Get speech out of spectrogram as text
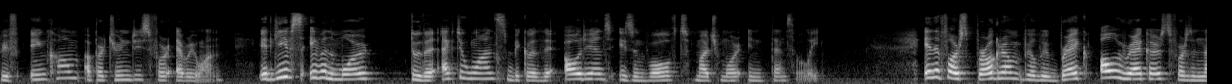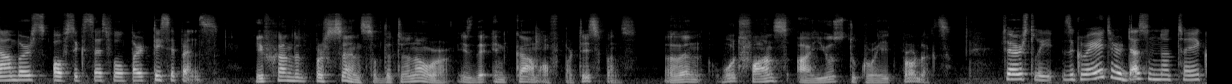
with income opportunities for everyone. It gives even more to the active ones because the audience is involved much more intensively. In the first program, we will break all records for the numbers of successful participants. If 100% of the turnover is the income of participants, then what funds are used to create products? Firstly, the creator does not take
